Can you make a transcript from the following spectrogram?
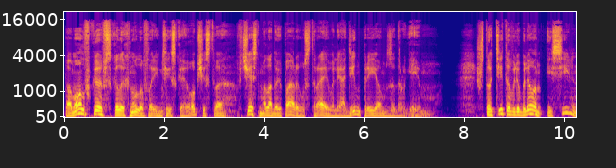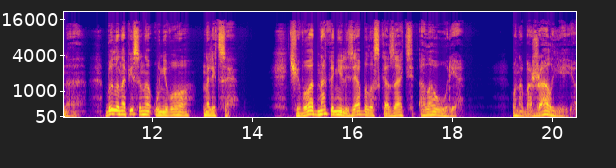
Помолвка всколыхнула флорентийское общество, в честь молодой пары устраивали один прием за другим. Что Тита влюблен и сильно, было написано у него на лице. Чего, однако, нельзя было сказать о Лауре. Он обожал ее,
